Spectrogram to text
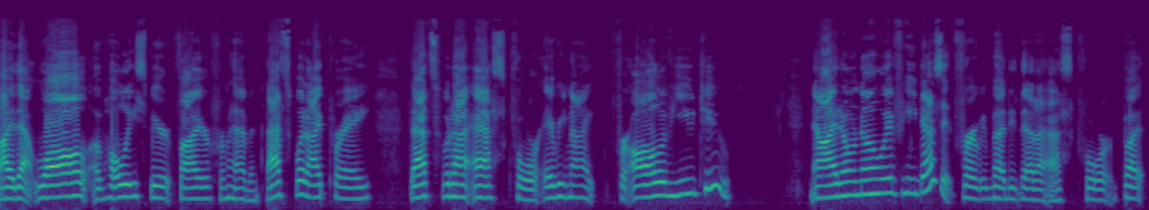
by that wall of Holy Spirit fire from heaven. That's what I pray. That's what I ask for every night for all of you too. Now, I don't know if he does it for everybody that I ask for, but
